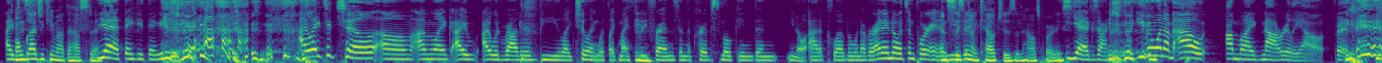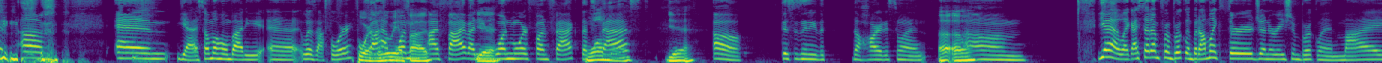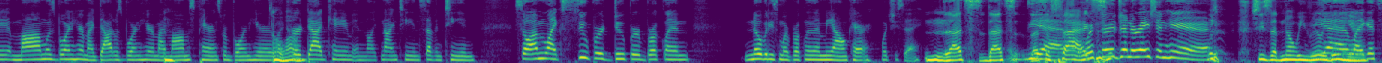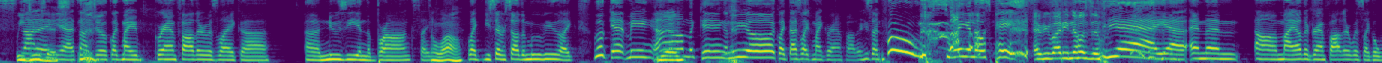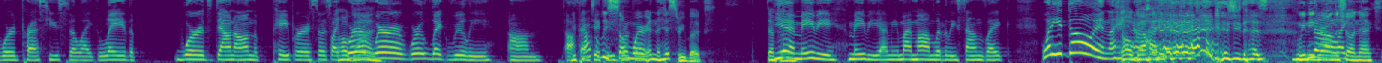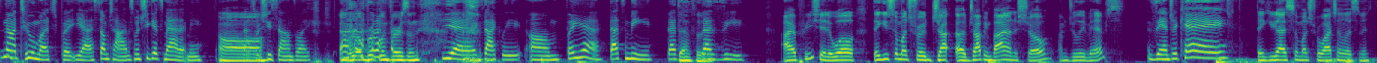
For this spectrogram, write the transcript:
I I'm glad you came out the house today. Yeah, thank you, thank you. I like to chill. Um, I'm like I I would rather be like chilling with like my three mm. friends in the crib smoking than you know at a club and whatever. And I know it's important. And sleeping on couches and house parties. Yeah, exactly. Like even when I'm out, I'm like not really out, but. um, and yeah, so I'm a homebody. Uh, what is that? Four. Four. So I have one. Have five. I have five. I need yeah. one more fun fact. That's one fast. More. Yeah. Oh, this is gonna be the hardest one. Uh oh. Um. Yeah, like I said, I'm from Brooklyn, but I'm like third generation Brooklyn. My mom was born here. My dad was born here. My mm. mom's parents were born here. Oh, like wow. her dad came in like 1917. So I'm like super duper Brooklyn. Nobody's more Brooklyn than me. I don't care what you say. Mm, that's that's that's yeah, a fact. We're third generation here. she said, "No, we really yeah, been here. like it's we do a, this. Yeah, it's not a joke. Like my grandfather was like, uh, uh, Newsy in the Bronx. Like, oh wow! Like you ever saw the movie? Like, look at me. I'm the king of New York. Like that's like my grandfather. He's like, whoo, swinging those papes. Everybody knows him. Yeah, yeah. And then um, my other grandfather was like a WordPress. He used to like lay the words down on the paper. So it's like oh, we're God. we're we're like really um, You're probably somewhere Brooklyn. in the history books. Definitely. Yeah, maybe, maybe. I mean, my mom literally sounds like, "What are you doing?" Like, oh God, she does. We need no, her on the like, show next. Not too much, but yeah, sometimes when she gets mad at me, Aww. that's what she sounds like. A real Brooklyn person. yeah, exactly. Um, but yeah, that's me. That's Definitely. that's Z. I appreciate it. Well, thank you so much for jo- uh, dropping by on the show. I'm Julie Vamps. Xandra K. Thank you guys so much for watching and listening.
